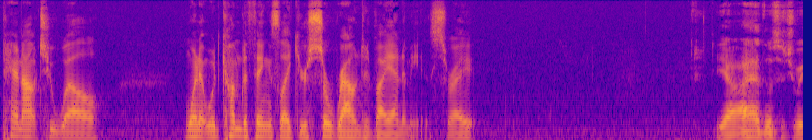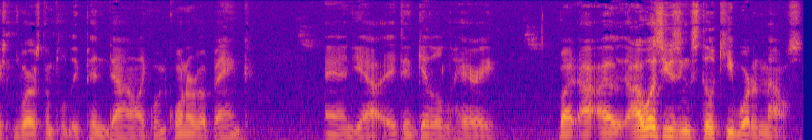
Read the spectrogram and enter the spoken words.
pan out too well when it would come to things like you're surrounded by enemies, right? Yeah, I had those situations where I was completely pinned down, like one corner of a bank, and yeah, it did get a little hairy. But I, I, I was using still keyboard and mouse,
